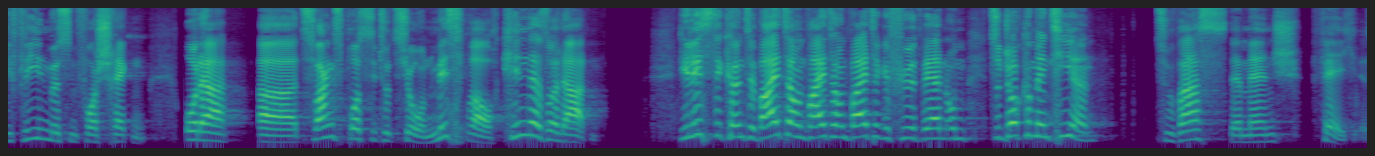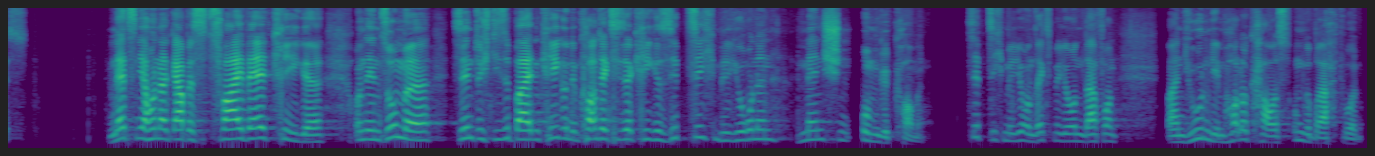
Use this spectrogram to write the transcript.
die fliehen müssen vor Schrecken oder äh, Zwangsprostitution, Missbrauch, Kindersoldaten. Die Liste könnte weiter und weiter und weiter geführt werden, um zu dokumentieren, zu was der Mensch fähig ist. Im letzten Jahrhundert gab es zwei Weltkriege und in Summe sind durch diese beiden Kriege und im Kontext dieser Kriege 70 Millionen Menschen umgekommen. 70 Millionen, 6 Millionen davon waren Juden, die im Holocaust umgebracht wurden.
